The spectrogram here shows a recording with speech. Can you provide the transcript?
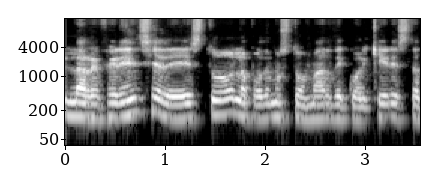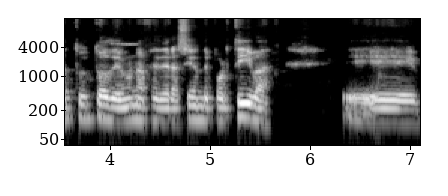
la referencia de esto la podemos tomar de cualquier estatuto de una federación deportiva. Eh,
